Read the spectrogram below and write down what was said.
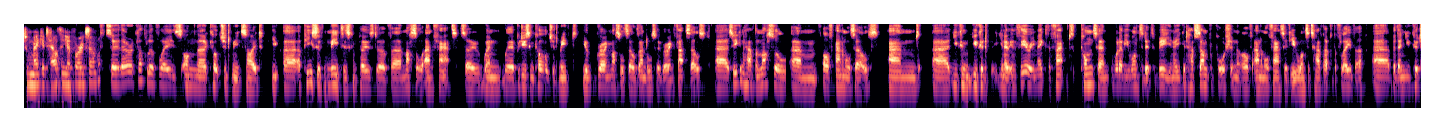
to make it healthier, for example? So, there are a couple of ways on the cultured meat side. You, uh, a piece of meat is composed of uh, muscle and fat. So, when we're producing cultured meat, you're growing muscle cells and also growing fat cells. Uh, so, you can have the muscle um, of animal cells and uh, you can you could you know in theory make the fat content whatever you wanted it to be you know you could have some proportion of animal fat if you wanted to have that for the flavor uh, but then you could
